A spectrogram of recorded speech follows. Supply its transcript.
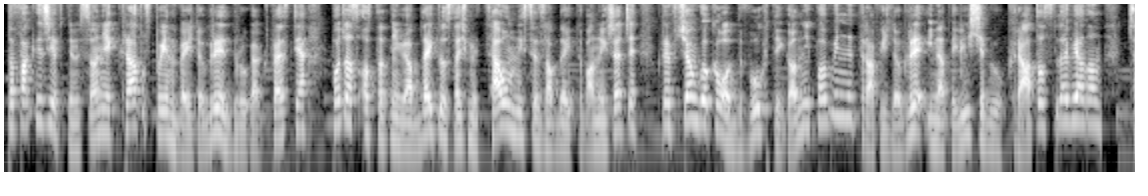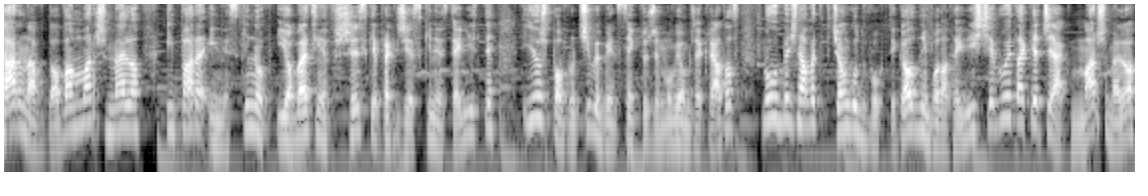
to faktycznie w tym sonie Kratos powinien wejść do gry. Druga kwestia, podczas ostatniego update'u dostaliśmy całą listę zupdate'owanych rzeczy, które w ciągu około dwóch tygodni powinny trafić do gry i na tej liście był Kratos, Lewiatan, Czarna Wdowa, Marshmallow i parę innych skinów i obecnie wszystkie praktycznie skiny z tej listy już powróciły, więc niektórzy mówią, że Kratos mógł być nawet w ciągu dwóch tygodni, bo na tej liście były takie czy jak Marshmallow,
